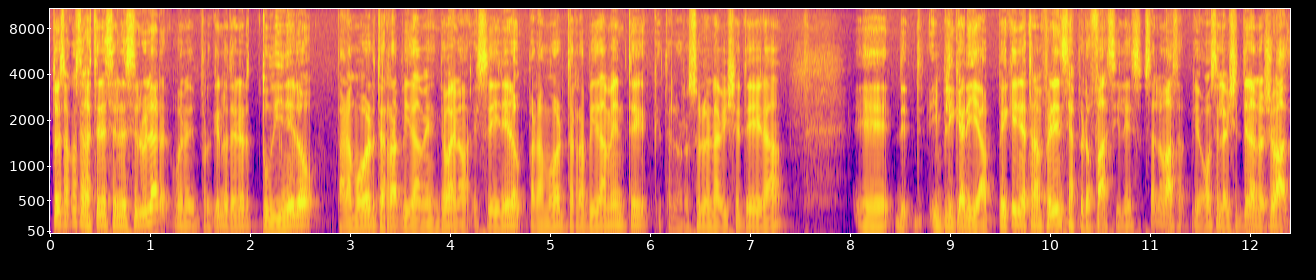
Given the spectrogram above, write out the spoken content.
Todas esas cosas las tenés en el celular. Bueno, ¿y por qué no tener tu dinero para moverte rápidamente? Bueno, ese dinero para moverte rápidamente, que te lo resuelve en la billetera, eh, implicaría pequeñas transferencias, pero fáciles. O sea, no vas, vos en la billetera no llevas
